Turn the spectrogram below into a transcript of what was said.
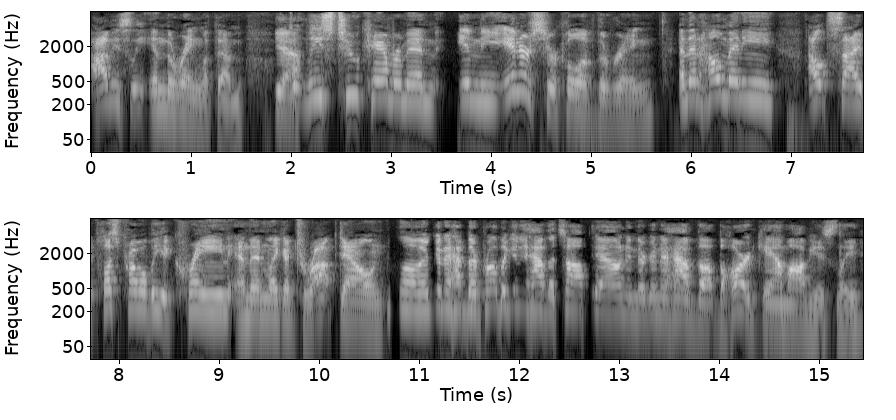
obviously in the ring with them. Yeah. At least two cameramen in the inner circle of the ring, and then how many outside? Plus probably a crane, and then like a drop down. Well, they're gonna have. They're probably gonna have the top down, and they're gonna have the the hard cam, obviously.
